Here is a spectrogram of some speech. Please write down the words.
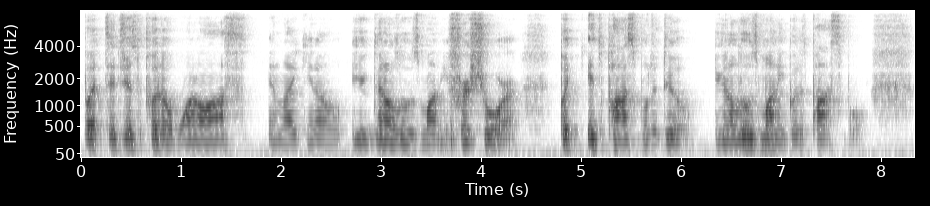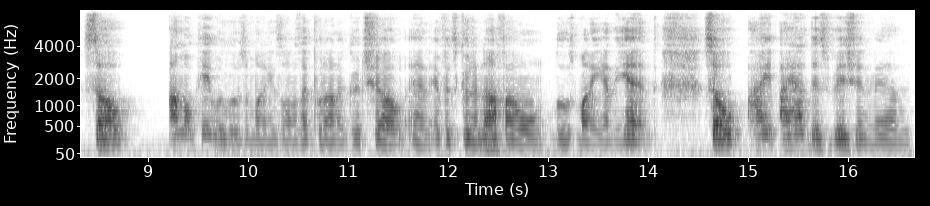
But to just put a one-off and like you know you're gonna lose money for sure, but it's possible to do. You're gonna lose money, but it's possible. So I'm okay with losing money as long as I put on a good show, and if it's good enough, I won't lose money in the end. So I I have this vision, man,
